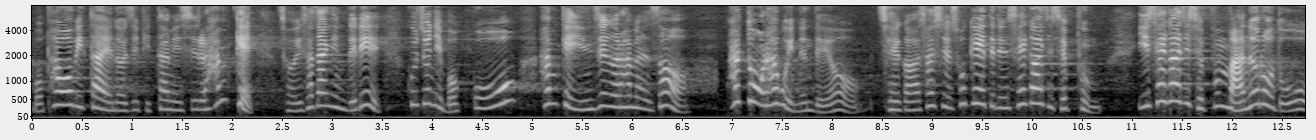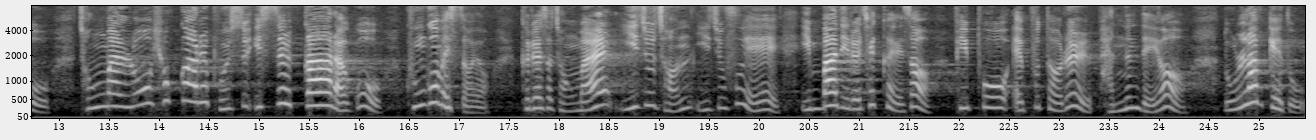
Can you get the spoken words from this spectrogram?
뭐 파워비타 에너지 비타민C를 함께 저희 사장님들이 꾸준히 먹고 함께 인증을 하면서 활동을 하고 있는데요. 제가 사실 소개해드린 세 가지 제품, 이 세 가지 제품만으로도 정말로 효과를 볼 수 있을까라고 궁금했어요. 그래서 정말 2주 전, 2주 후에 인바디를 체크해서 비포 애프터를 봤는데요. 놀랍게도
